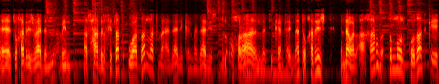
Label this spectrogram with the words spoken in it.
آه، تخرج هذا النوع من أصحاب الخطط وظلت مع ذلك المدارس الأخرى التي كانت عندنا تخرج النوع الآخر ظلوا القضاة كي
